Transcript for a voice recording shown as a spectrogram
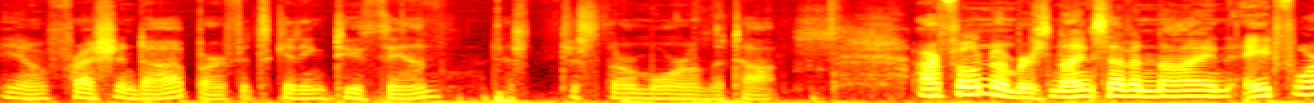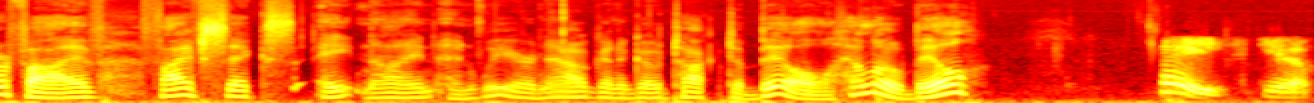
you know, freshened up or if it's getting too thin. Just just throw more on the top. Our phone number is 979-845-5689, and we are now going to go talk to Bill. Hello, Bill. Hey, Skip.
